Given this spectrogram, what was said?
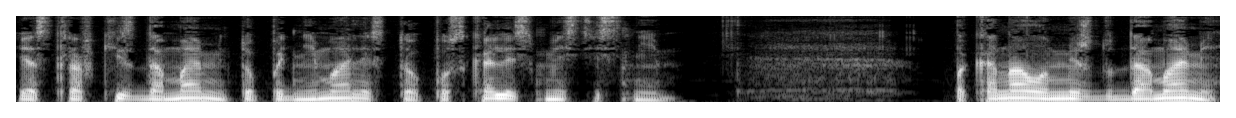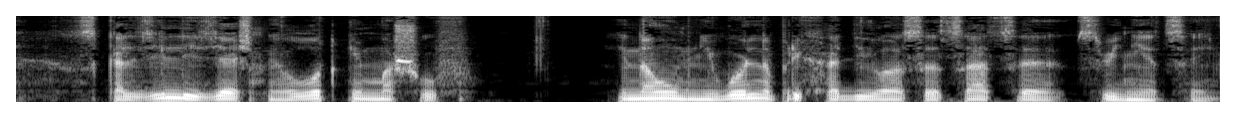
и островки с домами то поднимались, то опускались вместе с ним. По каналам между домами скользили изящные лодки машуф, и на ум невольно приходила ассоциация с Венецией.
